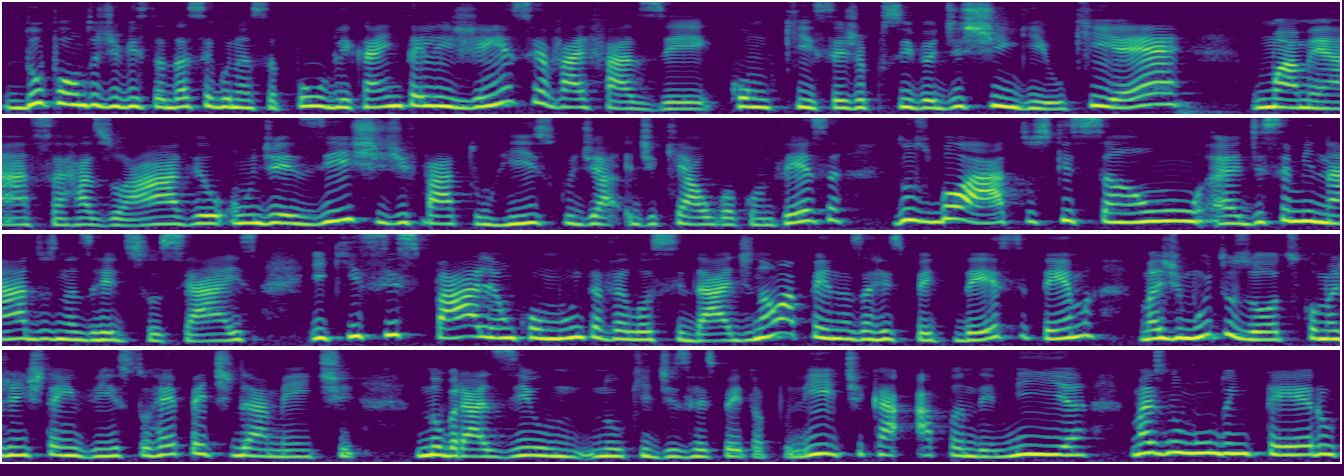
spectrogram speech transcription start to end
do ponto de vista da segurança pública, a inteligência vai fazer com que seja possível distinguir o que é uma ameaça razoável, onde existe de fato um risco de, de que algo aconteça, dos boatos que são é, disseminados nas redes sociais e que se espalham com muita velocidade, não apenas a respeito desse tema, mas de muitos outros, como a gente tem visto repetidamente no Brasil, no que diz respeito à política, à pandemia, mas no mundo inteiro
